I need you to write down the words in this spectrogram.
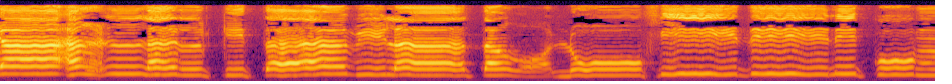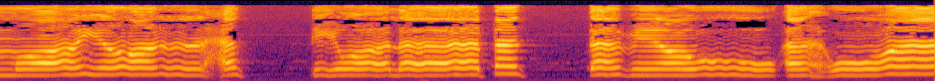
يا أهل الكتاب لا تغلوا في دينكم غير الحق ولا تتبعوا أهواء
